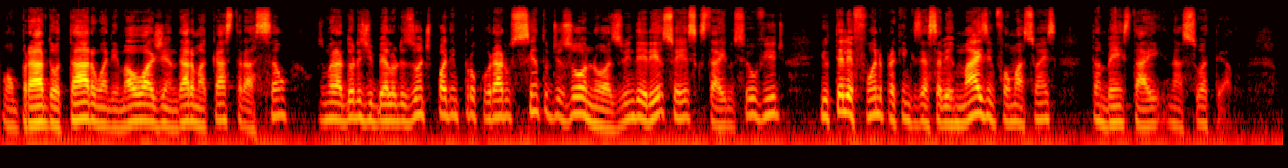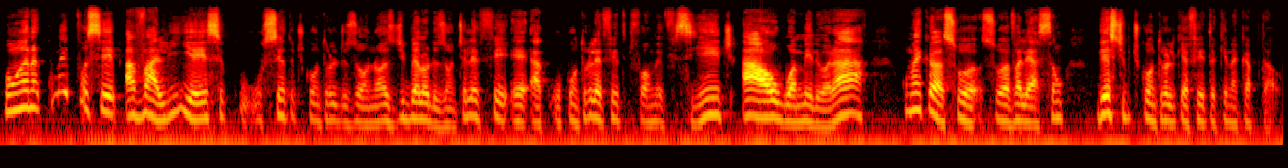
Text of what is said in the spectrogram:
Bom, para adotar um animal ou agendar uma castração, os moradores de Belo Horizonte podem procurar o Centro de Zoonoses. O endereço é esse que está aí no seu vídeo e o telefone para quem quiser saber mais informações também está aí na sua tela. Bom, Ana, como é que você avalia esse, o Centro de Controle de Zoonoses de Belo Horizonte? Ele é fe, é, a, o controle é feito de forma eficiente? Há algo a melhorar? Como é que é a sua, sua avaliação desse tipo de controle que é feito aqui na capital?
